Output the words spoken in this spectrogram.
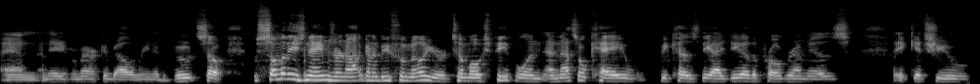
and a Native American ballerina to boot. So some of these names are not going to be familiar to most people, and, and that's okay because the idea of the program is it gets you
